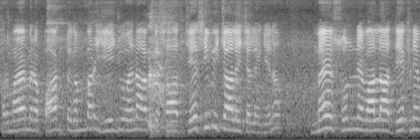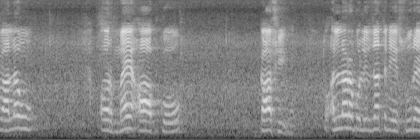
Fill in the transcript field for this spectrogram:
فرمایا میرا پاک پیغمبر، یہ جو ہے نا آپ کے ساتھ جیسی بھی چالیں چلیں گے نا، میں سننے والا، دیکھنے والا ہوں اور میں آپ کو کافی ہوں۔ تو اللہ رب العزت نے سورہ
